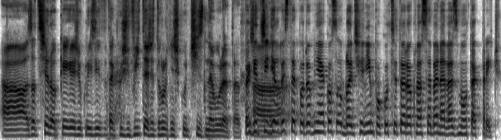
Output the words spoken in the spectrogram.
a za tři roky, když uklízíte, tak už víte, že tuhle knížku knížku číst nebudete. Takže třídil byste podobně jako s oblečením, pokud si to rok na sebe nevezmu, tak pryč.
